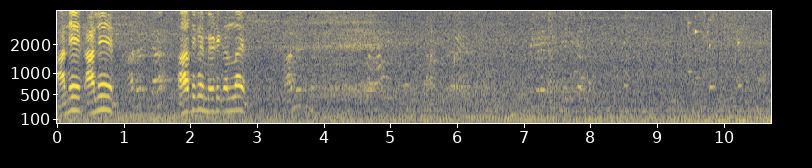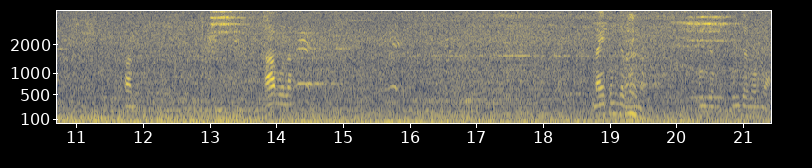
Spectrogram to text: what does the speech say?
आलेत आलेत हा तिकडे मेडिकलला आहेत हा. बोला नाही तुमच्या. तुमच्या तुमच्या घरी नाही.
